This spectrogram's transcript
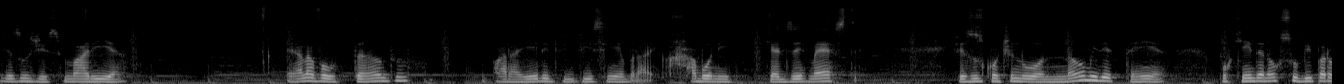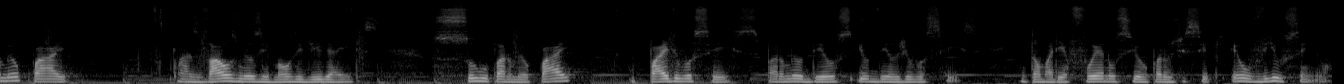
Jesus disse: Maria. Ela voltando para ele disse em hebraico: Raboni, quer dizer mestre. Jesus continuou: Não me detenha, porque ainda não subi para o meu Pai. Mas vá aos meus irmãos e diga a eles: Subo para o meu Pai, o Pai de vocês, para o meu Deus e o Deus de vocês. Então Maria foi e anunciou para os discípulos: Eu vi o Senhor.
